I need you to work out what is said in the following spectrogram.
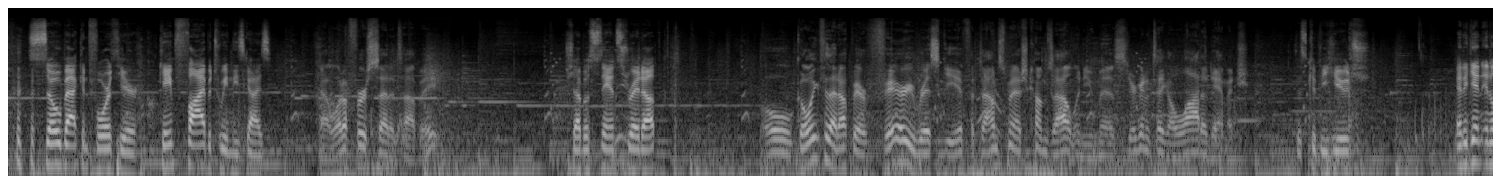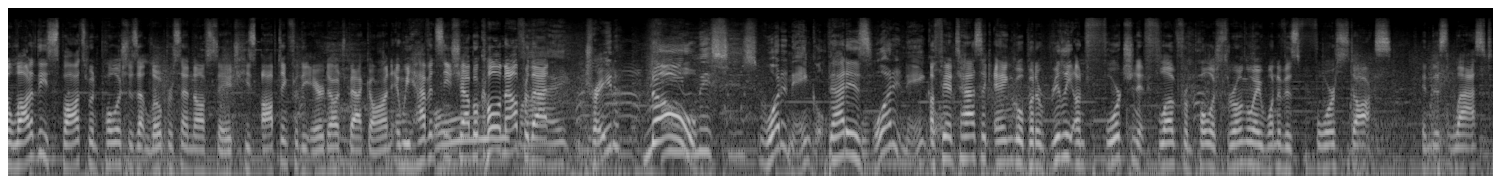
so back and forth here. Game five between these guys. Yeah, what a first set of top eight. Shabo stands straight up. Oh, going for that up air, very risky. If a down smash comes out when you miss, you're going to take a lot of damage. This could be huge. And again, in a lot of these spots when Polish is at low percent off stage, he's opting for the air dodge back on, and we haven't seen Shabo call him out for that. Oh my- Trade? No! He misses. What an angle. That is what an angle. A fantastic angle, but a really unfortunate flub from Polish, throwing away one of his four stocks in this last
